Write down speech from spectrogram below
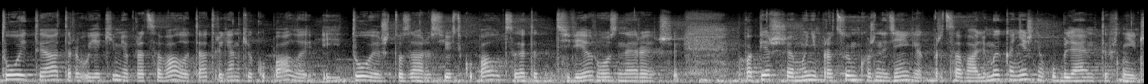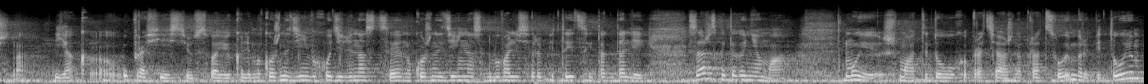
той тэатр у якім я працавала тэатр янкі купала і тое што зараз ёсць купалцы гэта дзве розныя рэчы па-першае мы не працуем кожны дзень як працавалі мы канешне губляем тэхнічна як у прафесію сваю калі мы кожны дзень выходзілі на сцэну кожны дзень у нас адбываліся рэпетыцыі і так далей зараз гэтага няма мы шмат і доўга працяжна працуем рэпетуем.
